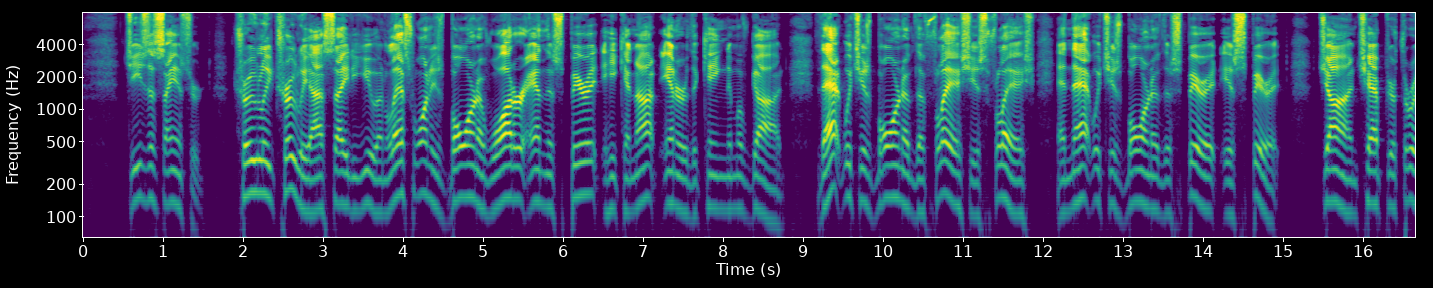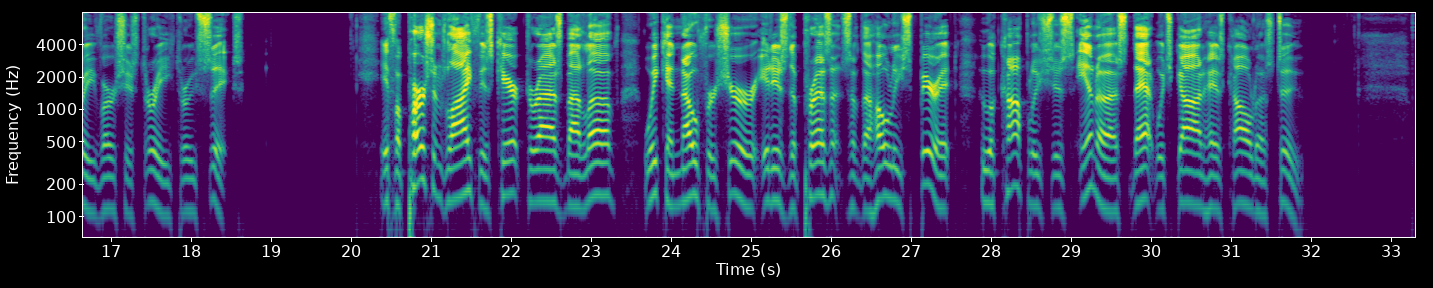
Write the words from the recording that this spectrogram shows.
Jesus answered, Truly, truly, I say to you, unless one is born of water and the Spirit, he cannot enter the kingdom of God. That which is born of the flesh is flesh, and that which is born of the Spirit is spirit. John chapter 3, verses 3 through 6. If a person's life is characterized by love, we can know for sure it is the presence of the Holy Spirit who accomplishes in us that which God has called us to.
